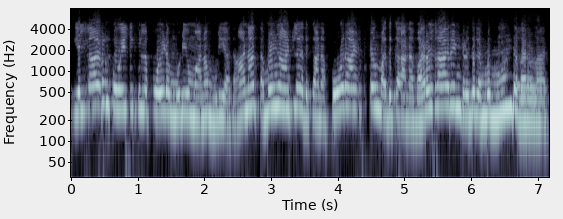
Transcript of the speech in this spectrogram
எல்லாரும் கோயிலுக்குள்ள போயிட முடியுமானா முடியாது. ஆனா தமிழ்நாட்டுல அதுக்கான போராட்டம் அதுக்கான வரலாறுன்றது ரொம்ப நீண்ட வரலாறு.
